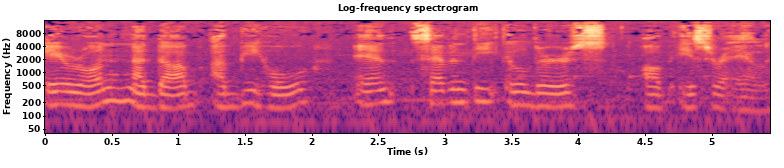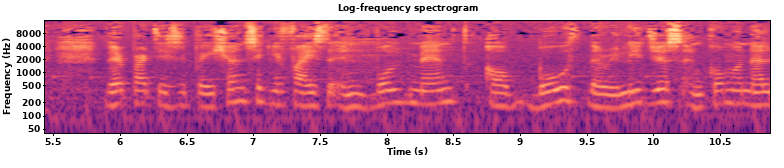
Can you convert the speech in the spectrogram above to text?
Aaron, Nadab, Abihu, and 70 elders of Israel. Their participation signifies the involvement of both the religious and communal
